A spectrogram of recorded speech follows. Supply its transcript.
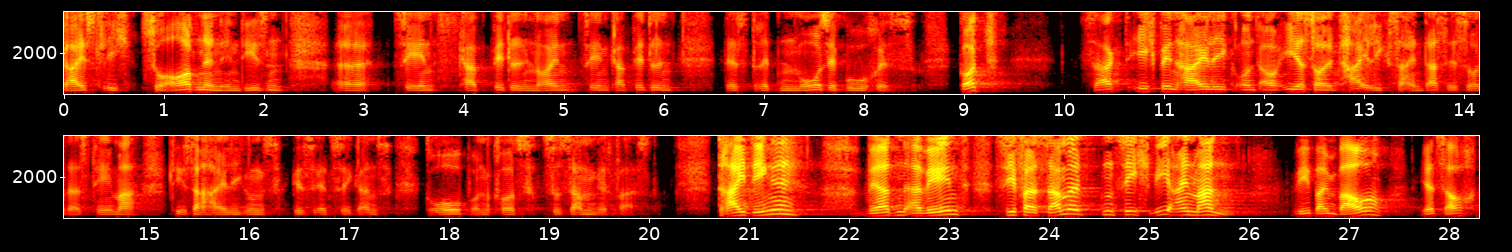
geistlich zu ordnen in diesen äh, zehn Kapiteln, neun, zehn Kapiteln des dritten Mosebuches. Gott sagt, ich bin heilig und auch ihr sollt heilig sein. Das ist so das Thema dieser Heiligungsgesetze ganz grob und kurz zusammengefasst. Drei Dinge werden erwähnt. Sie versammelten sich wie ein Mann, wie beim Bau, jetzt auch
